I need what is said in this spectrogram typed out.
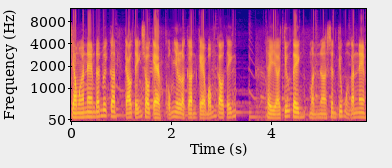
Chào mừng anh em đến với kênh Cao Tiến soi kèo cũng như là kênh kèo bóng Cao Tiến. Thì uh, trước tiên mình uh, xin chúc mừng anh em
